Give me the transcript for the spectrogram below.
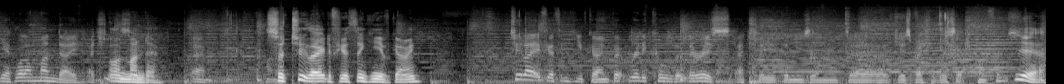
yeah, well, on Monday, actually. on so, Monday. Um, So too late if you're thinking of going. too late if you're thinking of going, but really cool that there is actually the New Zealand uh, Geospatial Research Conference. Yeah,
